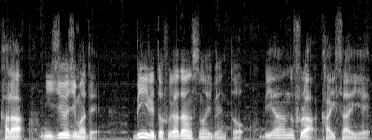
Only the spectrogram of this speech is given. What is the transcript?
から20時まで、ビールとフラダンスのイベント、ビアンドフラ開催へ。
